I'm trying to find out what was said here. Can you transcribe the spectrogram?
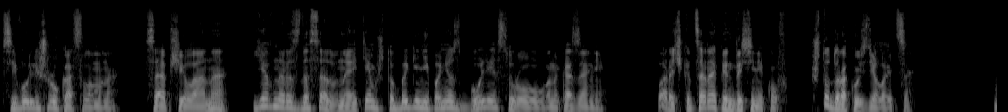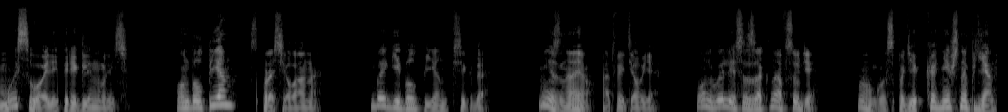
«Всего лишь рука сломана», — сообщила она, явно раздосадованная тем, что Бэгги не понес более сурового наказания. Парочка царапин до синяков. Что дураку сделается? Мы с Уайли переглянулись. «Он был пьян?» — спросила она. Бэгги был пьян всегда. «Не знаю», — ответил я. Он вылез из окна в суде. «О, господи, конечно, пьян!»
